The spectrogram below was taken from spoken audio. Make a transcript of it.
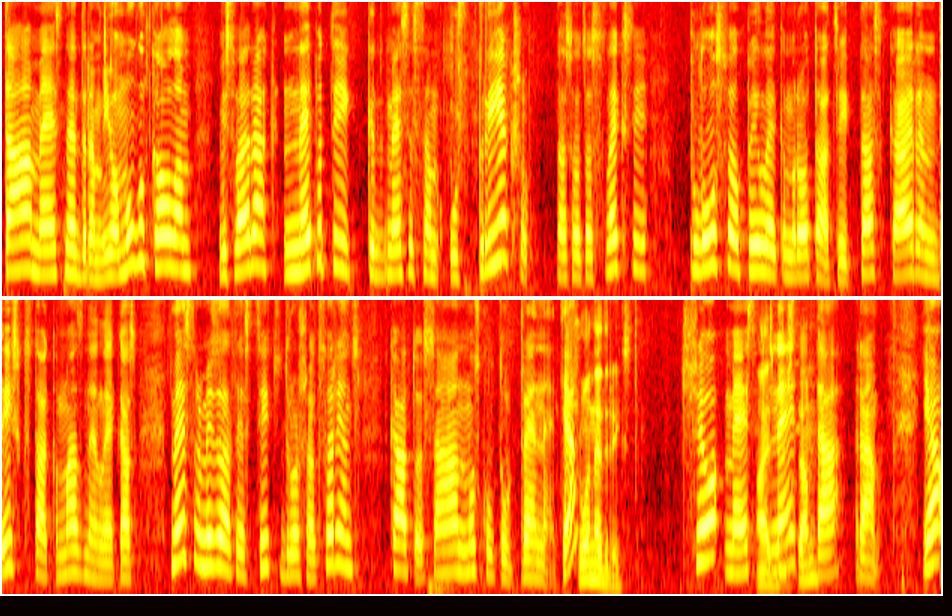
Tā mēs nedaram, jo mugurkaulam visvairāk nepatīk, kad mēs esam uz priekšu, tā saucās fleksija, plus vēl pieliekam rotāciju. Tas kairina diskus tā, ka maz neliekās. Mēs varam izvēlēties citus drošākus variantus, kā to sānu muskultūru trenēt. Ja? Šo nedrīkst. Šo mēs Aizmirstam. nedarām. Ja?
